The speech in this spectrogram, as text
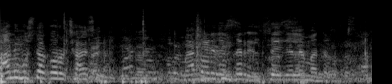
ಬಾನು ಮುಸ್ತಾಕ್ ಅವರು ಛಾಯೆ ಮಾತಾಡಿದ್ರೆ ಸರ್ ಎಲ್ ಸ್ಟೇಜಲ್ಲೇ ಮಾತಾಡೋದು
